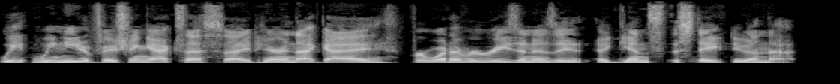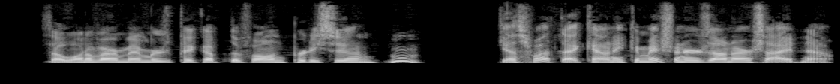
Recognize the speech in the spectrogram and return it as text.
We, we need a fishing access site here. And that guy, for whatever reason, is a, against the state doing that. So one of our members pick up the phone pretty soon. Hmm, guess what? That county commissioner's on our side now.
